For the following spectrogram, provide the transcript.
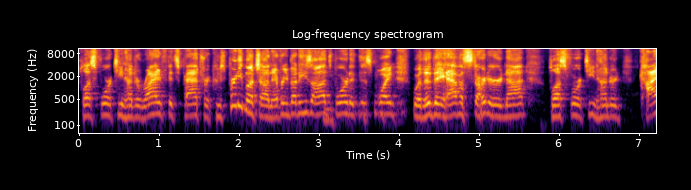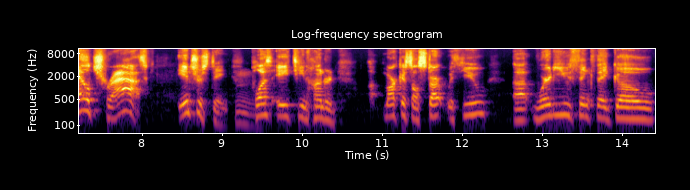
plus 1400 Ryan Fitzpatrick, who's pretty much on everybody's odds board at this point, whether they have a starter or not, plus 1400. Kyle Trask, interesting, hmm. plus 1800. Uh, Marcus, I'll start with you. Uh, where do you think they go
